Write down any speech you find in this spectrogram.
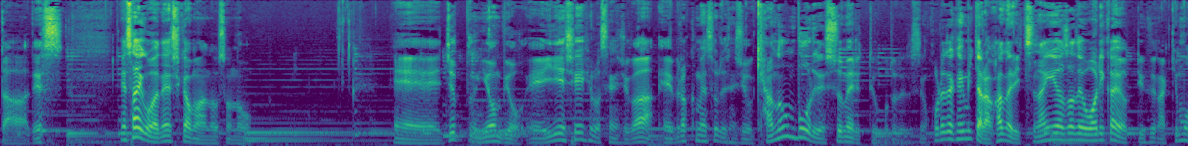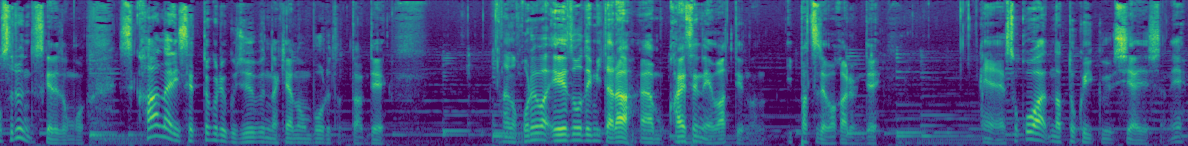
たです。で最後はね、しかもあの、その、えー、10分4秒、えー、入江茂弘選手が、えー、ブラックメンソール選手をキャノンボールで仕留めるということでですね、これだけ見たらかなりつなぎ技で終わりかよっていう風な気もするんですけれども、かなり説得力十分なキャノンボールだったんで、あのこれは映像で見たらあもう返せねえわっていうのは一発でわかるんで、えー、そこは納得いく試合でしたね。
